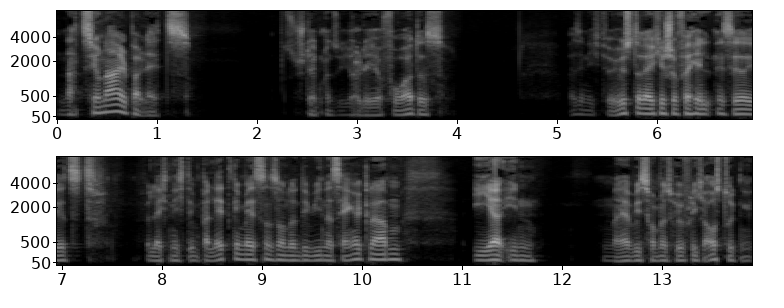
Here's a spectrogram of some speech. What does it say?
Nationalballetts. Das stellt man sich halt eher vor, dass, weiß ich nicht, für österreichische Verhältnisse jetzt vielleicht nicht im Ballett gemessen, sondern die Wiener Sängerknaben eher in naja, wie soll man es höflich ausdrücken,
